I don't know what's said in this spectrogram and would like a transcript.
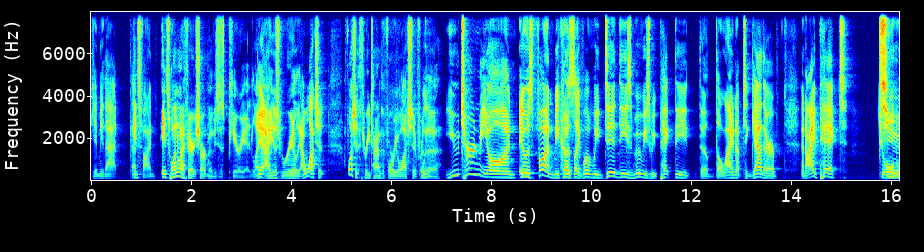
give me that. That's fine. it's one of my favorite shark movies. Just period. Like Yeah. I just really, I watch it. I've watched it three times before we watched it for Well, the. you turned me on. It was fun because like when we did these movies, we picked the the, the lineup together, and I picked Two two, old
